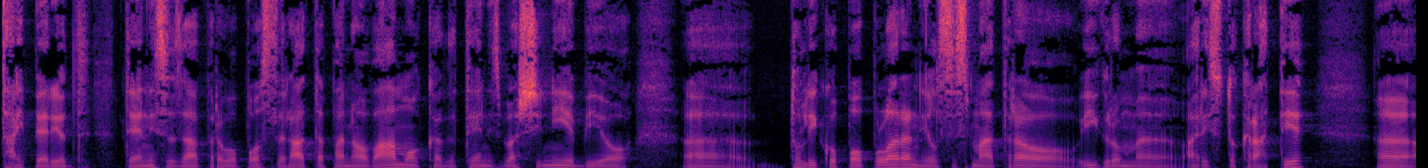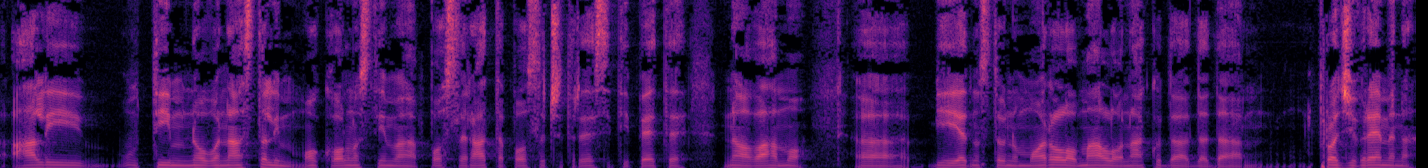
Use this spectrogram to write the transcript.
taj period tenisa zapravo posle rata pa na ovamo kada tenis baš i nije bio uh, toliko popularan ili se smatrao igrom aristokratije ali u tim novonastalim okolnostima posle rata, posle 45. na ovamo je jednostavno moralo malo onako da, da, da prođe vremena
